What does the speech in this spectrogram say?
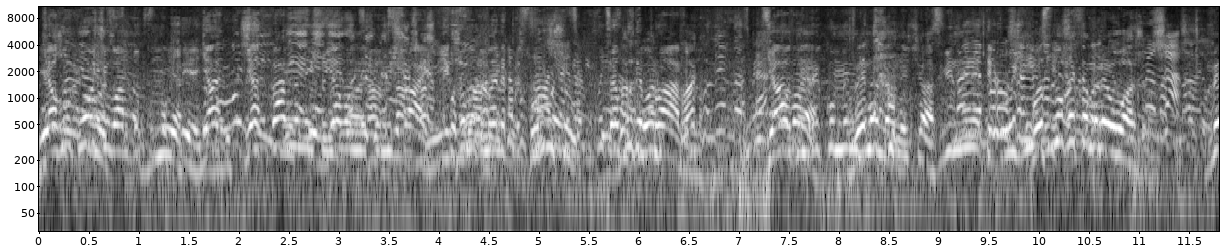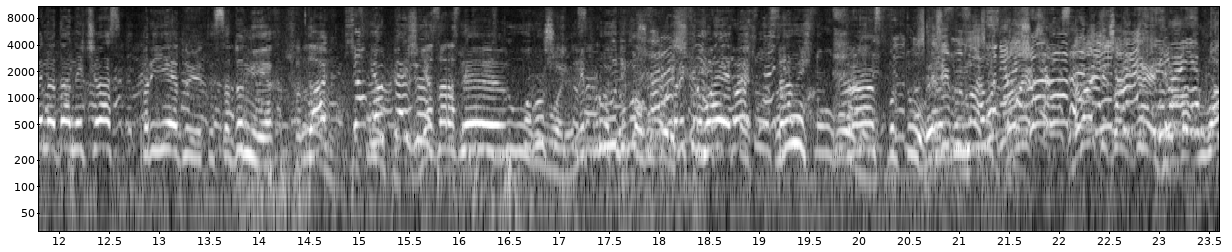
Я хочу вам допомогти. Я впевнений, що я вам не помішаю. Якщо ви мене прислухаєтеся, це буде правильно. Я вам рекомендую звільнити. проїзд. Послухайте мене уважно. Ви на даний час приєднуєтеся до них, так? І опять же, Я зараз не е, порушуєте не Вашого рух голови. Скажіть, будь ласка, ви- давайте конкретно.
